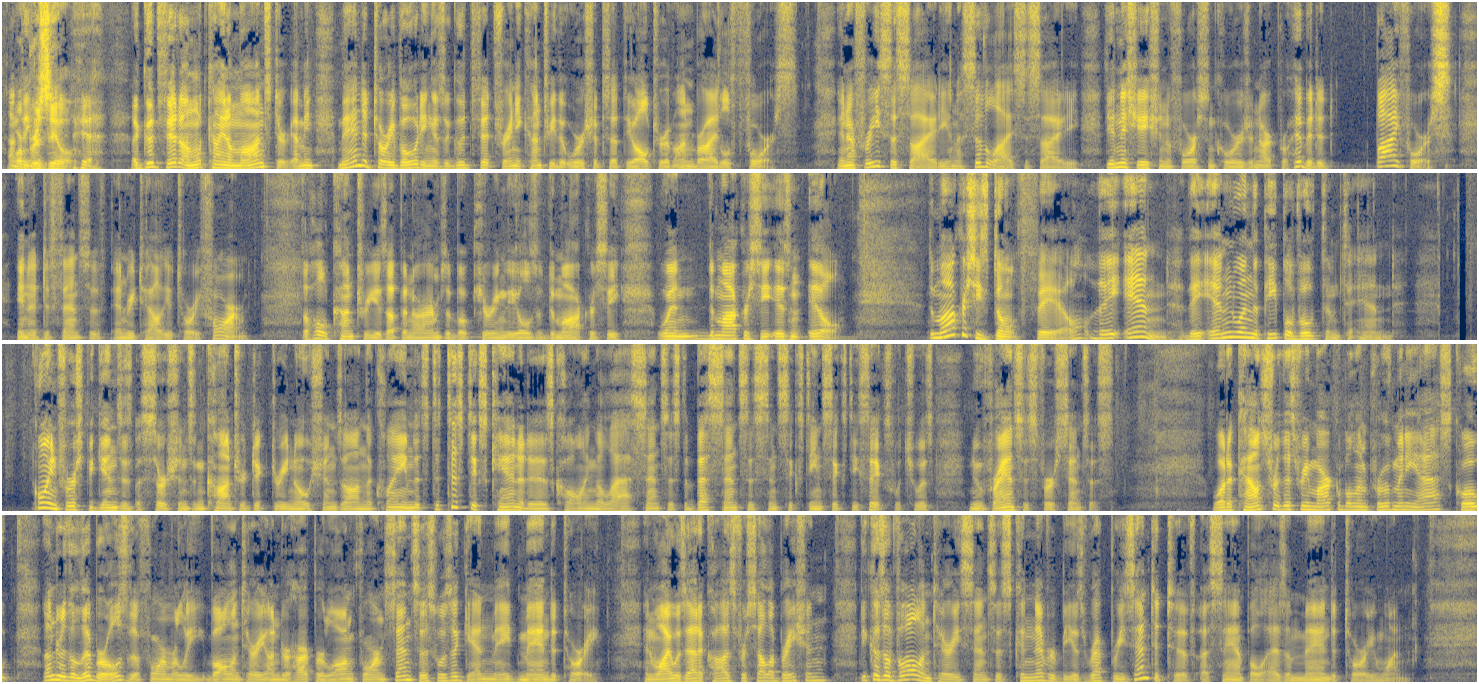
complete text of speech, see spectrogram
I'm or thinking- Brazil? Yeah. A good fit on what kind of monster? I mean, mandatory voting is a good fit for any country that worships at the altar of unbridled force. In a free society, in a civilized society, the initiation of force and coercion are prohibited by force in a defensive and retaliatory form. The whole country is up in arms about curing the ills of democracy when democracy isn't ill. Democracies don't fail, they end. They end when the people vote them to end. Coyne first begins his assertions and contradictory notions on the claim that Statistics Canada is calling the last census the best census since 1666, which was New France's first census. What accounts for this remarkable improvement, he asks? Quote, Under the Liberals, the formerly voluntary under Harper long form census was again made mandatory. And why was that a cause for celebration? Because a voluntary census can never be as representative a sample as a mandatory one.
